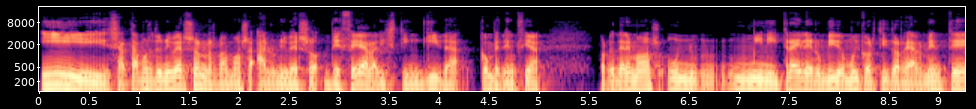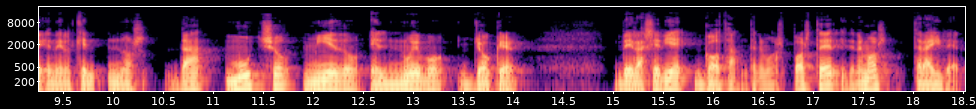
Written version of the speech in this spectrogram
Y saltamos de universo, nos vamos al universo DC, a la distinguida competencia, porque tenemos un, mini trailer, un vídeo muy cortito realmente, en el que nos da mucho miedo el nuevo Joker de la serie Gotham. Tenemos póster y tenemos tráiler.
